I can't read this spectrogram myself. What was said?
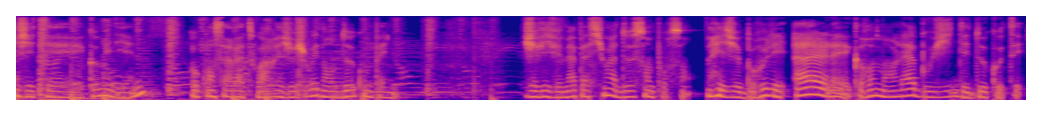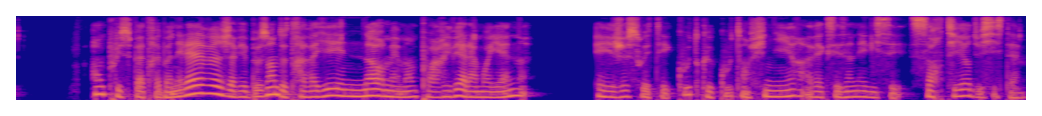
J'étais comédienne au conservatoire et je jouais dans deux compagnies. Je vivais ma passion à 200% et je brûlais allègrement la bougie des deux côtés. En plus, pas très bon élève, j'avais besoin de travailler énormément pour arriver à la moyenne et je souhaitais coûte que coûte en finir avec ces années lycée, sortir du système.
